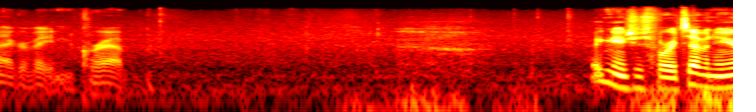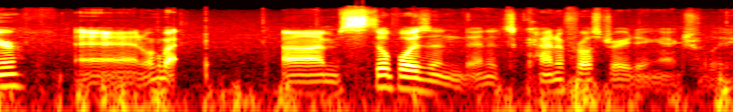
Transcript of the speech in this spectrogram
Aggravating crap. Ignatius 487 here, and welcome back. I'm still poisoned, and it's kind of frustrating, actually.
